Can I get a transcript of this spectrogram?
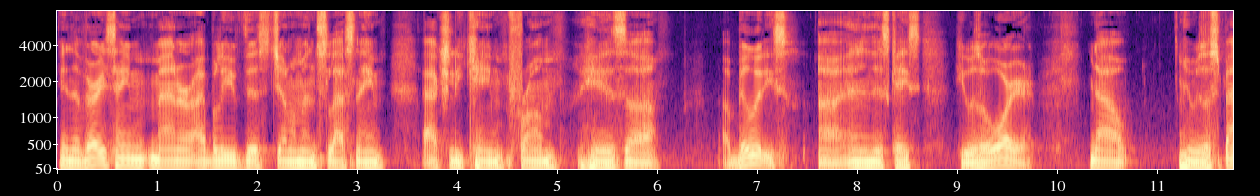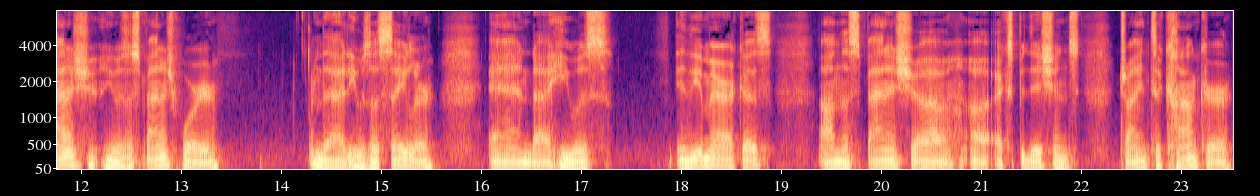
in the very same manner, I believe this gentleman's last name actually came from his uh, abilities. Uh, and in this case, he was a warrior. Now, he was a Spanish. He was a Spanish warrior. That he was a sailor, and uh, he was in the Americas on the Spanish uh, uh, expeditions, trying to conquer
